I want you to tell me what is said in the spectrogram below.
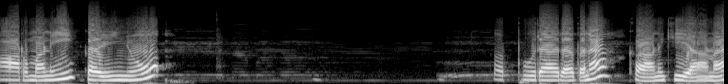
ആറുമണി കഴിഞ്ഞു. കർപ്പൂരാരാധന കാണിക്കുകയാണ്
